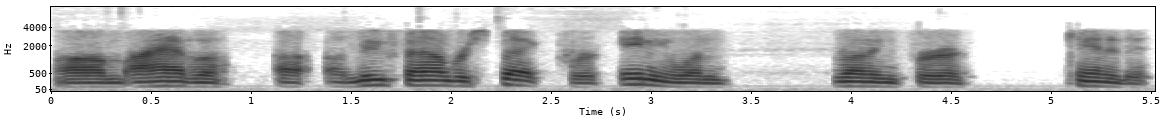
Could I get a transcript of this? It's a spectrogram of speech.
Um, I have a, a, a newfound respect for anyone running for a candidate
